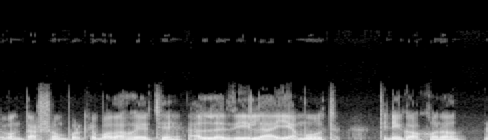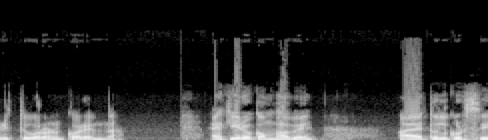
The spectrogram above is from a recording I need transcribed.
এবং তার সম্পর্কে বলা হয়েছে আল্লাজি ইলা ইয়ামুত, তিনি কখনো মৃত্যুবরণ করেন না। একই রকমভাবে আয়াতুল কুরসি,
